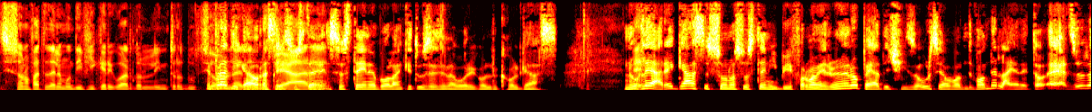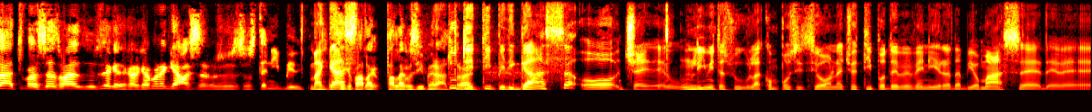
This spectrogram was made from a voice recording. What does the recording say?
si sono fatte delle modifiche riguardo In l'introduzione pratica del ora sei nucleare. sustain- sustainable anche tu se, se lavori col, col gas. Nucleare e gas sono sostenibili. Formalmente l'Unione Europea ha deciso, Ursula von der Leyen ha detto, eh, che carbone e gas sono sostenibili. Ma gas- parla, parla così peraltro. Tutti eh. i tipi di gas o c'è un limite sulla composizione, cioè tipo deve venire da biomasse, deve...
